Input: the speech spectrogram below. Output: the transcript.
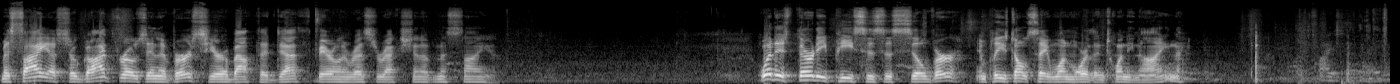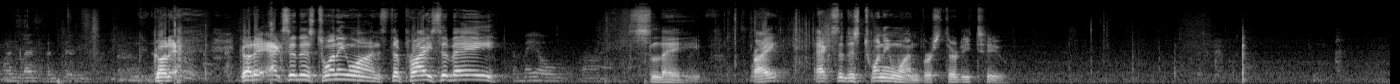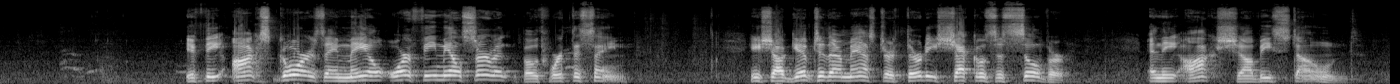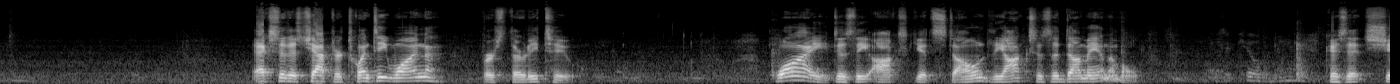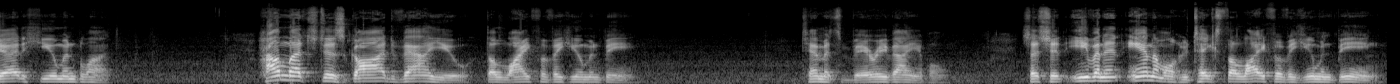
Messiah. So God throws in a verse here about the death, burial, and resurrection of Messiah. What is 30 pieces of silver? And please don't say one more than 29. One less than 30. Go to, go to Exodus 21. It's the price of a, slave. Right? Exodus 21, verse 32. If the ox gores a male or female servant, both worth the same. He shall give to their master thirty shekels of silver, and the ox shall be stoned. Exodus chapter 21, verse 32. Why does the ox get stoned? The ox is a dumb animal. Because it killed a man. Because it shed human blood. How much does God value the life of a human being? Tim, it's very valuable. Such that even an animal who takes the life of a human being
